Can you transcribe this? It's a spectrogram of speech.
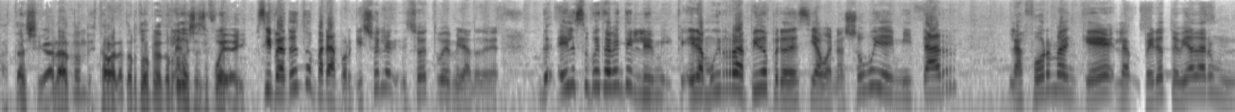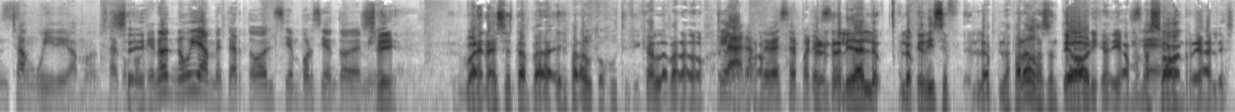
hasta llegar a donde estaba la tortuga, pero la tortuga Claro. ya se fue de ahí. Sí, pero todo esto pará, porque yo, le- yo estuve mirando también. Él supuestamente era muy rápido, pero decía, bueno, yo voy a imitar la forma en que, la- pero te voy a dar un changüí, digamos. O sea, como Sí. que no, no voy a meter todo el 100% de mí. Sí. Bueno, eso está para, es para autojustificar la paradoja. Claro, digamos, ¿no? debe ser por Pero eso. en realidad lo, lo que dice, la- las paradojas son teóricas, digamos, no son reales.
